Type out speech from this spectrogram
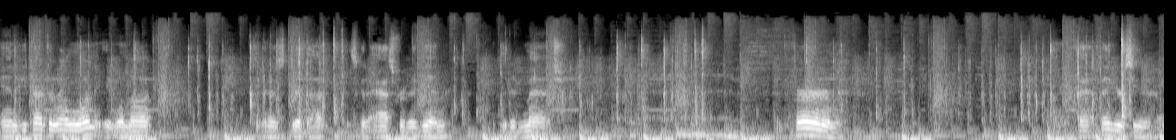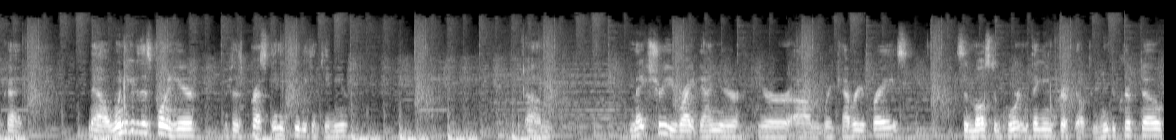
and if you type the wrong one, it will not I just did that. It's going to ask for it again. It didn't match. Confirm. Fat fingers here. Okay. Now, when you get to this point here, it says press any key to continue. Um, make sure you write down your, your um, recovery phrase. It's the most important thing in crypto. If you're new to crypto,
